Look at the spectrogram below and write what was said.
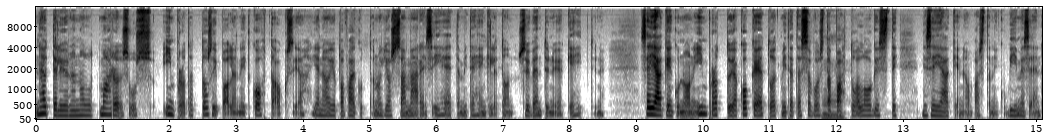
näyttelijöillä on ollut mahdollisuus improta tosi paljon niitä kohtauksia ja ne on jopa vaikuttanut jossain määrin siihen, että miten henkilöt on syventynyt ja kehittynyt sen jälkeen, kun on improttu ja kokeiltu, että mitä tässä voisi mm. tapahtua logisesti, niin sen jälkeen ne on vasta niin kuin viimeiseen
